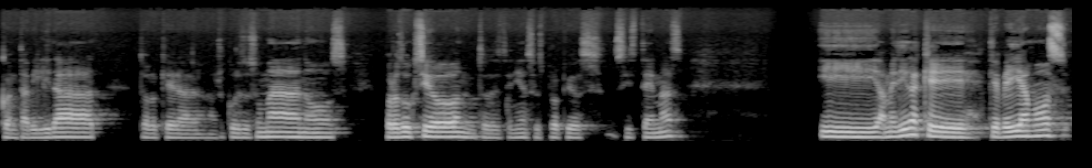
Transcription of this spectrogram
contabilidad, todo lo que era recursos humanos, producción, entonces tenían sus propios sistemas. Y a medida que, veíamos,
